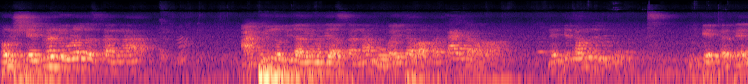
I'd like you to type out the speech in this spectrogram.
म्हणून क्षेत्र निवडत असताना आठवी नववी दहावीमध्ये असताना मोबाईलचा वापर काय करावा? नाही ते चालू दे तेच करते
